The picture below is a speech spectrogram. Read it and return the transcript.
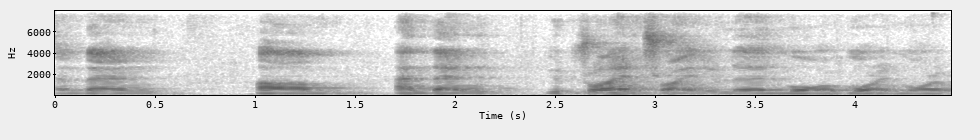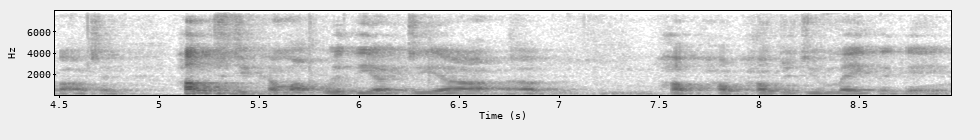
and then um, and then you try and try and you learn more more and more about him. How did you come up with the idea? How, how, how did you make the game?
